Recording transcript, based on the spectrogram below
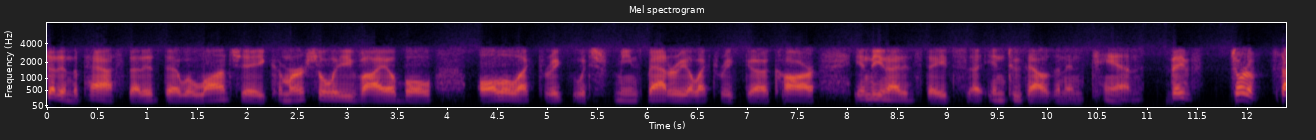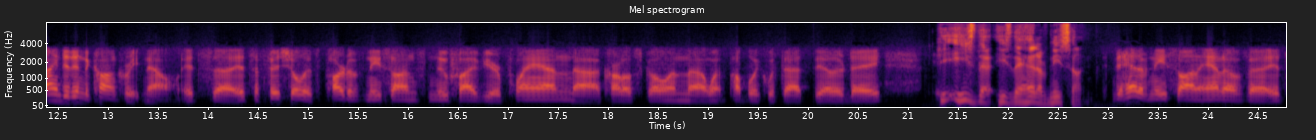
said in the past that it uh, will launch a commercially viable all electric, which means battery electric uh, car, in the United States in 2010. They've sort of signed it into concrete now. It's it's official. It's part of Nissan's new five-year plan. Carlos Ghosn went public with that the other day. He, he's the he's the head of Nissan the head of Nissan and of uh, its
